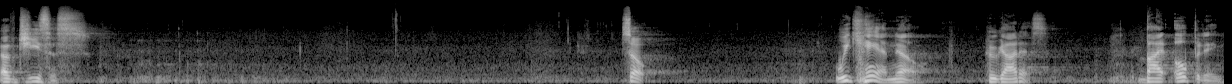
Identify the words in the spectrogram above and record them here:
of Jesus. So, we can know who God is by opening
